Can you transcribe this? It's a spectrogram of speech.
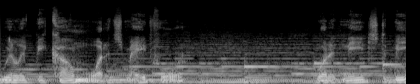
Will it become what it's made for? What it needs to be?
